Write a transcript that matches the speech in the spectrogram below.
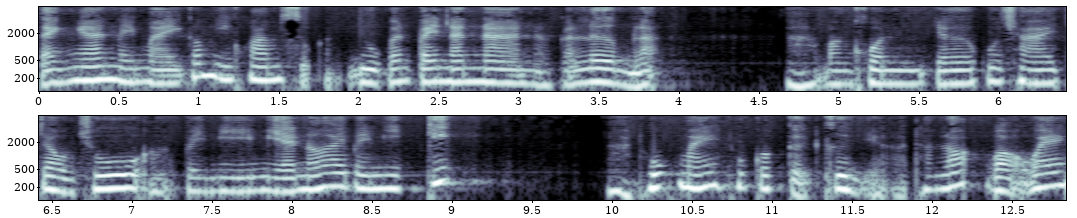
แต่งงานใหม่ ๆ ก็มีความสุขอยู่กันไปนานๆอะก็เริ่มละบางคนเจอผู้ชายเจ้าชู้ไปมีเมียน้อยไปมีกิ๊ก ทุกไหมทุกก็เกิดขึ้นอย่างทะเลาะเบาแวง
